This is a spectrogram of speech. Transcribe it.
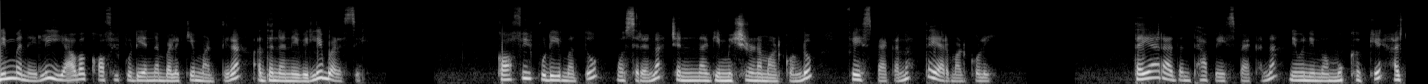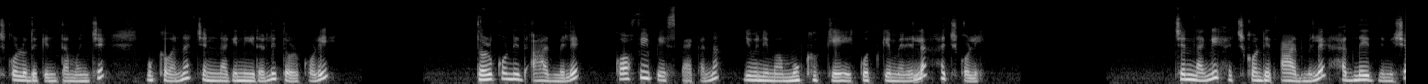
ನಿಮ್ಮ ಮನೆಯಲ್ಲಿ ಯಾವ ಕಾಫಿ ಪುಡಿಯನ್ನು ಬಳಕೆ ಮಾಡ್ತೀರಾ? ಅದನ್ನು ನೀವಿಲ್ಲಿ ಬಳಸಿ. ಕಾಫಿ ಪುಡಿ ಮತ್ತು ಮೊಸರನ್ನು ಚೆನ್ನಾಗಿ ಮಿಶ್ರಣ ಮಾಡಿಕೊಂಡು ಫೇಸ್ ಪ್ಯಾಕನ್ನು ತಯಾರು ಮಾಡ್ಕೊಳ್ಳಿ. ತಯಾರಾದಂತಹ ಫೇಸ್ ಪ್ಯಾಕನ್ನು ನೀವು ನಿಮ್ಮ ಮುಖಕ್ಕೆ ಹಚ್ಕೊಳ್ಳೋದಕ್ಕಿಂತ ಮುಂಚೆ ಮುಖವನ್ನು ಚೆನ್ನಾಗಿ ನೀರಲ್ಲಿ ತೊಳ್ಕೊಳ್ಳಿ. ತೊಳ್ಕೊಂಡಿದ್ದು ಆದಮೇಲೆ ಕಾಫಿ ಫೇಸ್ ಪ್ಯಾಕನ್ನು ನೀವು ನಿಮ್ಮ ಮುಖಕ್ಕೆ ಕೊತ್ತಿಗೆ ಮೇಲೆಲ್ಲ ಹಚ್ಕೊಳ್ಳಿ. ಚೆನ್ನಾಗಿ ಹಚ್ಕೊಂಡಿದ್ದು ಆದಮೇಲೆ ಹದಿನೈದು ನಿಮಿಷ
